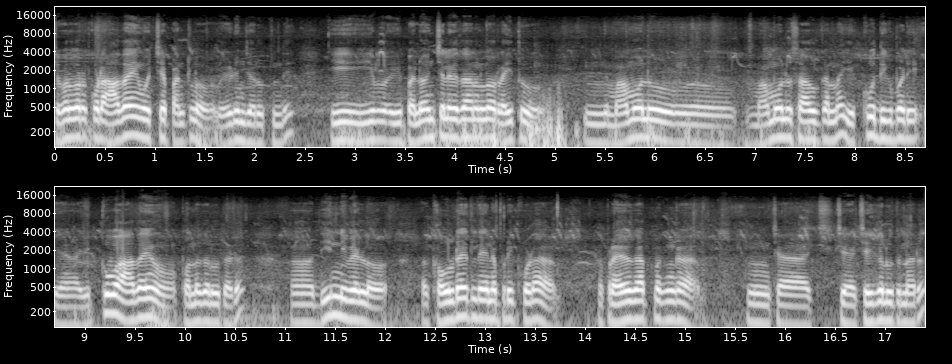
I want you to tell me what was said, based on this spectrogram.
చివరి వరకు కూడా ఆదాయం వచ్చే పంటలు వేయడం జరుగుతుంది. ఈ ఈ- ఈ పలువంచెల విధానంలో రైతు మామూలు మామూలు సాగు కన్నా ఎక్కువ దిగుబడి ఎక్కువ ఆదాయం పొందగలుగుతాడు. దీన్ని వీళ్ళు కౌలు రైతులు అయినప్పటికీ కూడా ప్రయోగాత్మకంగా చేయగలుగుతున్నారు.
